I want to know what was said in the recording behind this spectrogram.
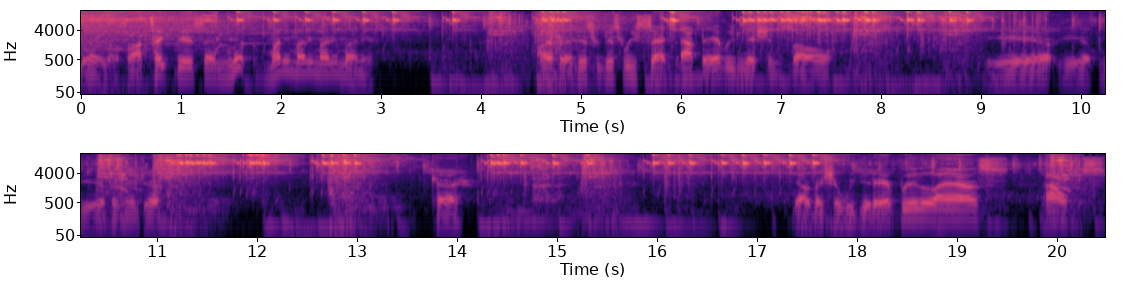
There we go. So I take this and look, money, money, money, money. Like I said, this this resets after every mission. So yeah, yep, yep, and then just okay. Gotta make sure we get every last ounce,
